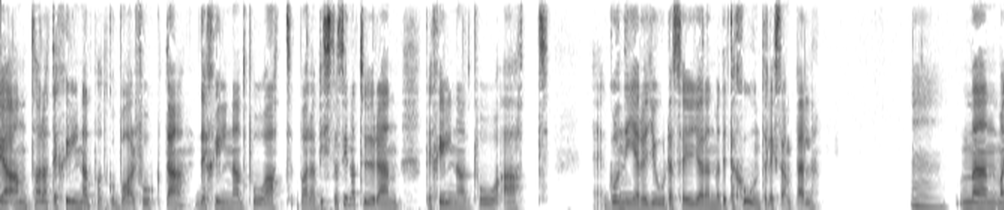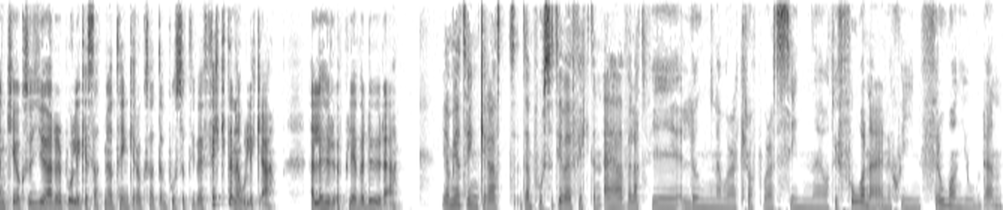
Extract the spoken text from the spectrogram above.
jag antar att det är skillnad på att gå barfota, det är skillnad på att bara vistas i naturen, det är skillnad på att eh, gå ner och jorda sig och göra en meditation till exempel. Mm. Men man kan ju också göra det på olika sätt, men jag tänker också att den positiva effekten är olika. Eller hur upplever du det? Ja, men jag tänker att den positiva effekten är väl att vi lugnar våra kropp, vårt sinne och att vi får den här energin från jorden.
